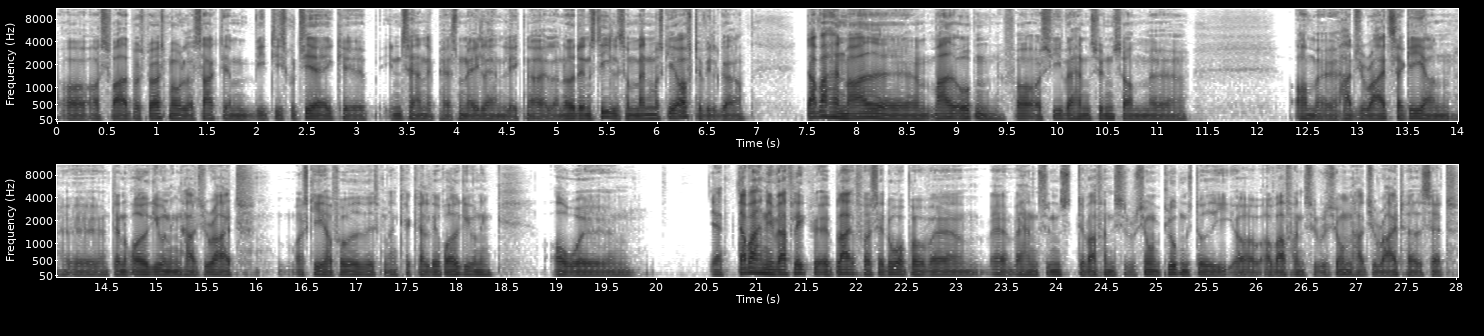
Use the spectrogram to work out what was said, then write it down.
og, og svaret på spørgsmål og sagt, jamen, vi diskuterer ikke øh, interne personaleanlægner eller noget af den stil, som man måske ofte vil gøre der var han meget, øh, meget åben for at sige, hvad han synes om, øh, om øh, Hardy Wrights ageren, øh, den rådgivning, Hardy Wright måske har fået, hvis man kan kalde det rådgivning. Og øh, ja, der var han i hvert fald ikke øh, bleg for at sætte ord på, hvad, hvad, hvad han synes, det var for en situation, klubben stod i, og, og hvad for en situation Haji Wright havde sat,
